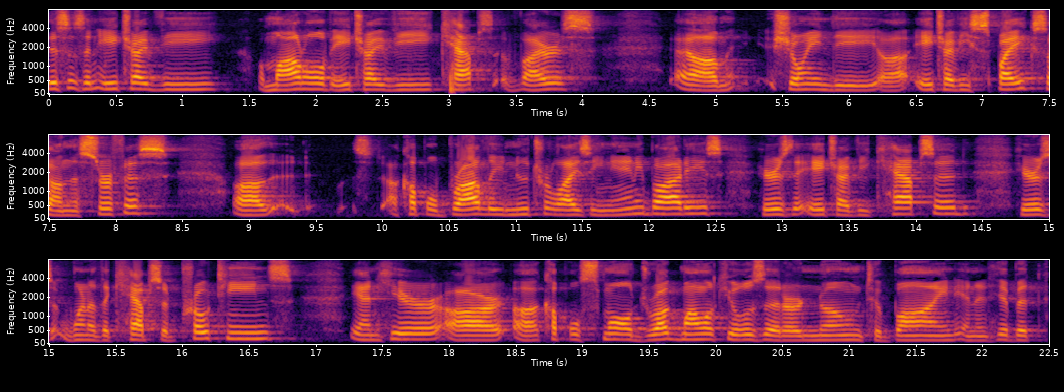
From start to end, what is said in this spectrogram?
This is an HIV, a model of HIV caps virus um, showing the uh, HIV spikes on the surface. Uh, a couple broadly neutralizing antibodies. Here's the HIV capsid. Here's one of the capsid proteins. And here are a couple small drug molecules that are known to bind and inhibit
